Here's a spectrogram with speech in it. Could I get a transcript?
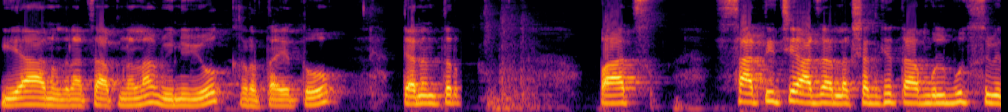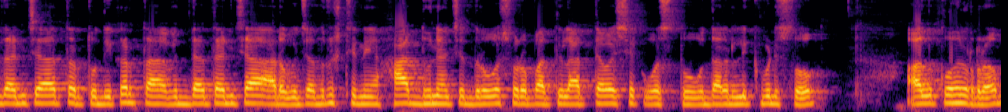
या अनुदानाचा आपल्याला विनियोग करता येतो. त्यानंतर पाच साथीचे आजार लक्षात घेता मूलभूत सुविधांच्या तरतुदीकरता विद्यार्थ्यांच्या आरोग्याच्या दृष्टीने हात धुण्याचे द्रव स्वरूपातील अत्यावश्यक वस्तू उदाहरण liquid soap alcohol rub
